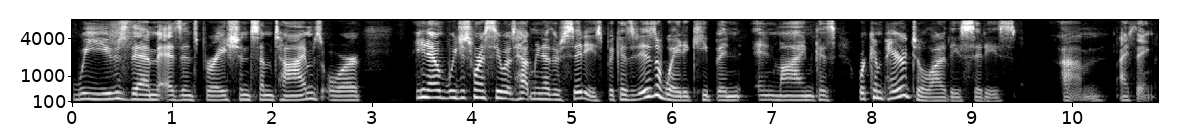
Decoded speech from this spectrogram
we use them as inspiration sometimes, or, you know, we just want to see what's happening in other cities because it is a way to keep in, in mind because we're compared to a lot of these cities, um, I think.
